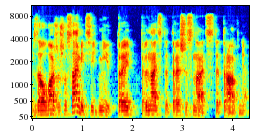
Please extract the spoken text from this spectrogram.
зауважу, що самі ці дні 13-16 травня.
